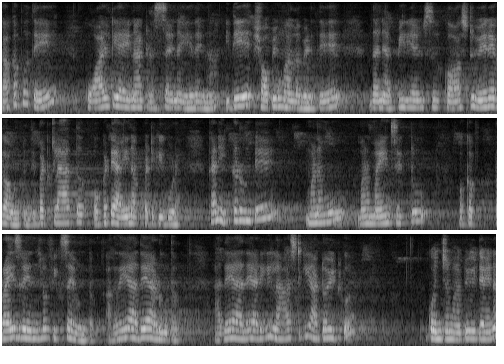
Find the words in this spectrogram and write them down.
కాకపోతే క్వాలిటీ అయినా డ్రెస్ అయినా ఏదైనా ఇదే షాపింగ్ మాల్లో పెడితే దాని అపీరియన్స్ కాస్ట్ వేరేగా ఉంటుంది. బట్ క్లాత్ ఒకటే అయినప్పటికీ కూడా. కానీ ఇక్కడ ఉంటే మనము మన మైండ్ సెట్ ఒక ప్రైస్ రేంజ్లో ఫిక్స్ అయి ఉంటాం. అదే అదే అడుగుతాం. అదే అదే అడిగి లాస్ట్కి అటో ఇటుకో కొంచెం అటు ఇటు అయినా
